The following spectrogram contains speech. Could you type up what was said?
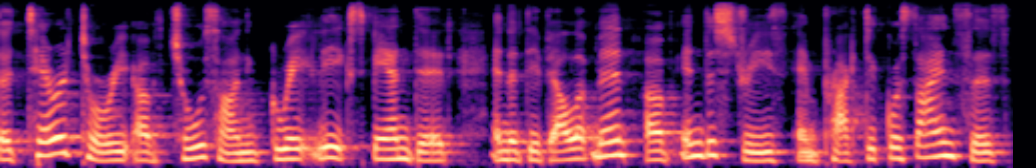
the territory of Joseon greatly expanded, and the development of industries and practical sciences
